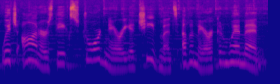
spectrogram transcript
which honors the extraordinary achievements of American women.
